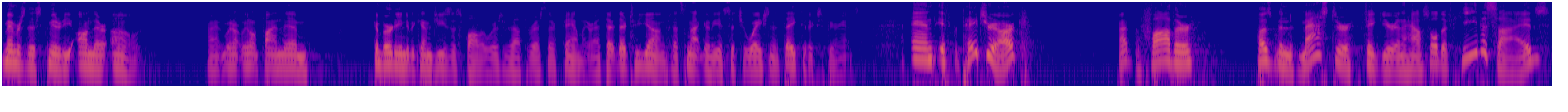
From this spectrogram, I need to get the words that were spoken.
members of this community on their own. Right? We, don't, we don't find them converting to become Jesus followers without the rest of their family. Right? They're, they're too young, so that's not going to be a situation that they could experience. And if the patriarch, right, the father, husband, master figure in the household, if he decides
